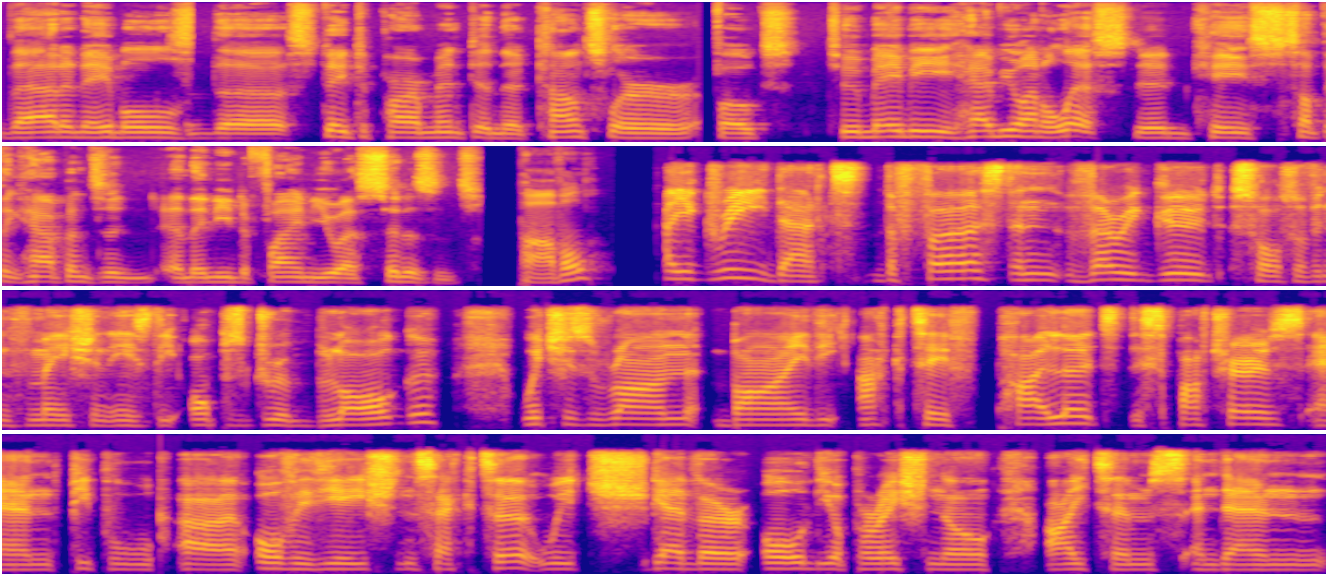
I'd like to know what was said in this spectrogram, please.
That enables the State Department and the counselor folks to maybe have you on a list in case something happens and, and they need to find U.S. citizens. Pavel? I agree that the first and very good source of information is the Ops Group blog, which is run by the active pilots, dispatchers, and people uh, of aviation sector, which gather all the operational items and then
